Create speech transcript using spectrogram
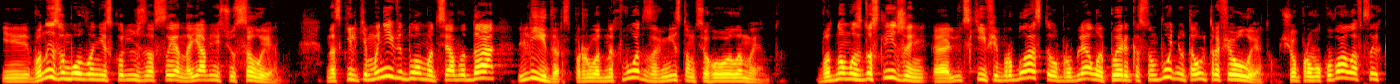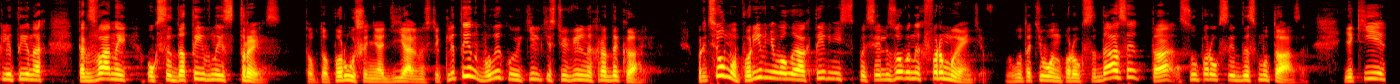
І вони зумовлені, скоріш за все, наявністю селену. Наскільки мені відомо, ця вода лідер з природних вод за вмістом цього елементу. В одному з досліджень е, людські фібробласти обробляли перекисом водню та ультрафіолетом, що провокувало в цих клітинах так званий оксидативний стрес, тобто порушення діяльності клітин великою кількістю вільних радикалів. При цьому порівнювали активність спеціалізованих ферментів глутатіон пероксидази та супероксидисмутази, які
